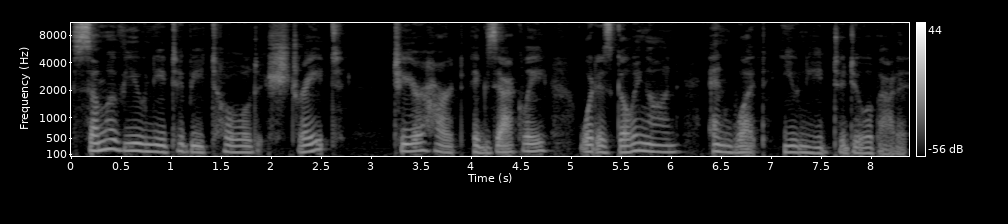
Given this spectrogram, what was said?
Some of you need to be told straight to your heart exactly what is going on and what you need to do about it.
